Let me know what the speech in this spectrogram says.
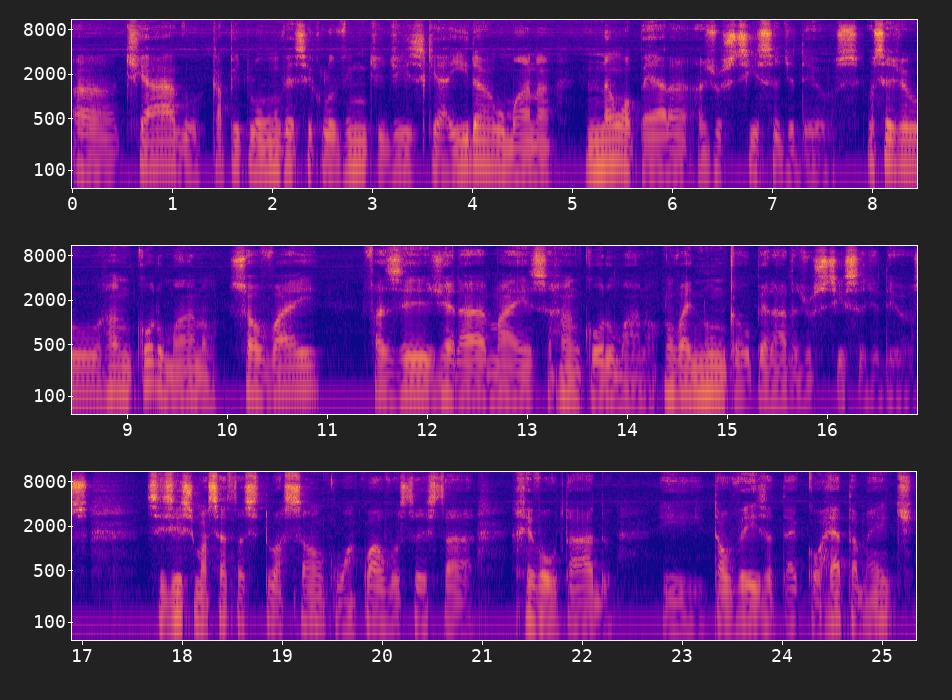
uh, Tiago, capítulo 1, versículo 20, diz que a ira humana não opera a justiça de Deus. Ou seja, o rancor humano só vai fazer gerar mais rancor humano. Não vai nunca operar a justiça de Deus. Se existe uma certa situação com a qual você está revoltado e talvez até corretamente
